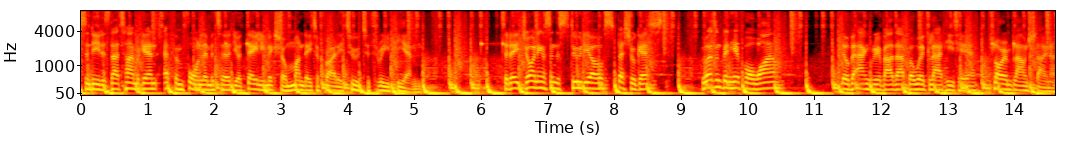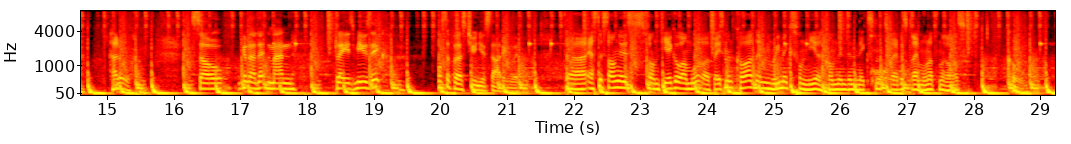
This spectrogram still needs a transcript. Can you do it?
Yes, indeed, it's that time again. FM4 Unlimited, your daily mix show, Monday to Friday, 2 to 3 p.m. Today, joining us in the studio, special guest who hasn't been here for a while. A little bit angry about that, but we're glad he's here. Florian Blauensteiner. Hello. So, gonna let the man play his music. What's the first tune you're starting with? Der erste Song ist von Diego Amura, Basement Chord im Remix von mir, kommt in den nächsten zwei bis drei Monaten raus. Cool.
